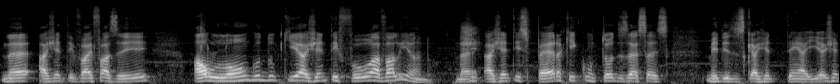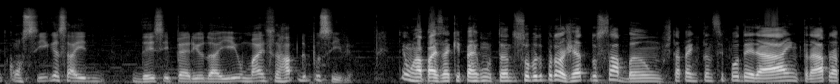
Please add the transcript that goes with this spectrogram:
né, a gente vai fazer ao longo do que a gente for avaliando. Né? A gente espera que com todas essas medidas que a gente tem aí, a gente consiga sair desse período aí o mais rápido possível. Tem um rapaz aqui perguntando sobre o projeto do sabão. Está perguntando se poderá entrar para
